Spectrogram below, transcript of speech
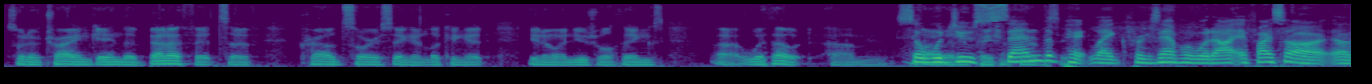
sort of try and gain the benefits of crowdsourcing and looking at you know unusual things uh, without. Um, So would you send the pic? Like for example, would I if I saw a,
